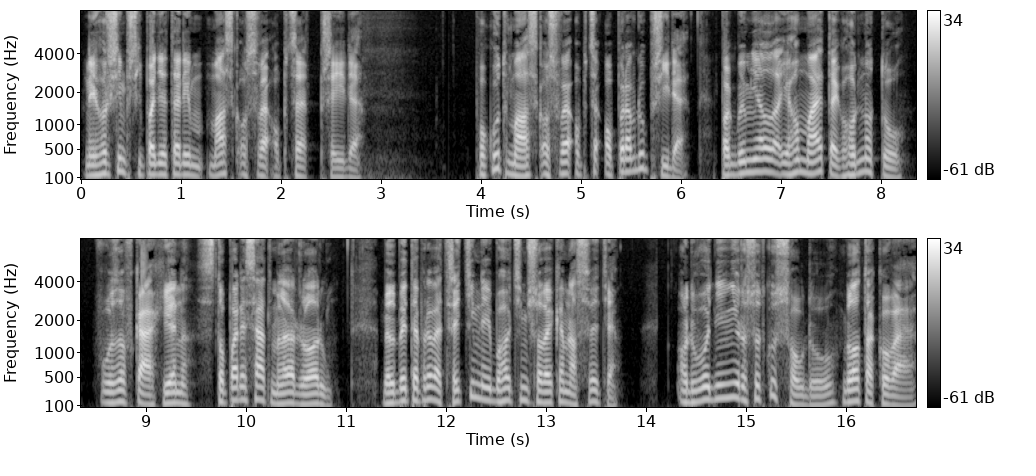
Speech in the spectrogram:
V nejhorším případě tedy Musk o své obce přijde. Pokud Musk o své obce opravdu přijde, pak by měl jeho majetek hodnotu v úzovkách jen 150 miliard dolarů. Byl by teprve třetím nejbohatším člověkem na světě. Odůvodnění rozsudku soudu bylo takové,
